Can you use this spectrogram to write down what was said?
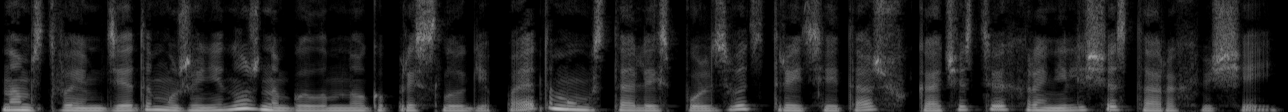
нам с твоим дедом уже не нужно было много прислуги, поэтому мы стали использовать третий этаж в качестве хранилища старых вещей.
